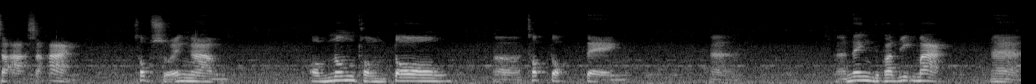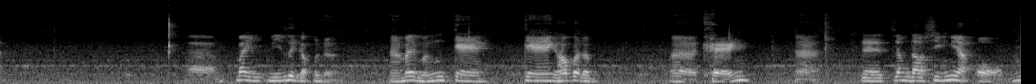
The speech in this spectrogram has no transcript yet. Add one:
สะอาดสะอ้าน ชอบสวยงามอมน้มถ่อมตองเอ่อชอบตกแต่งเน่งบุคลิกมากไม่มีเรื่องกับคนอื่นไม่เหมือนแกแกเขาก็จะแข็งแต่ลำดาวซิงเนี่ยอ่อนนิ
